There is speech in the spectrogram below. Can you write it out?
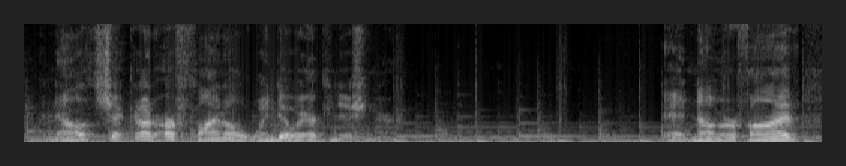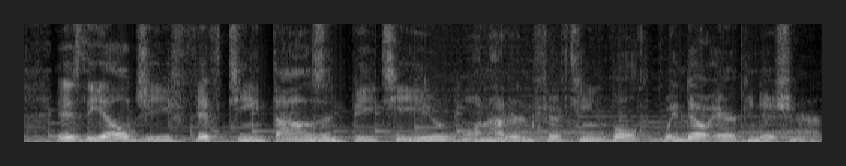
And now let's check out our final window air conditioner. At number 5 is the LG 15000 BTU 115 volt window air conditioner.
